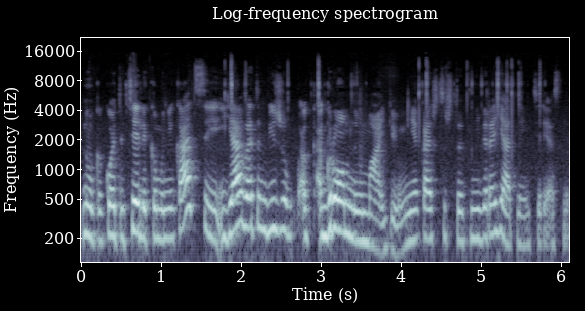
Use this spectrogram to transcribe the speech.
ну, какой-то телекоммуникации, я в этом вижу огромную магию. Мне кажется, что это невероятно интересно.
